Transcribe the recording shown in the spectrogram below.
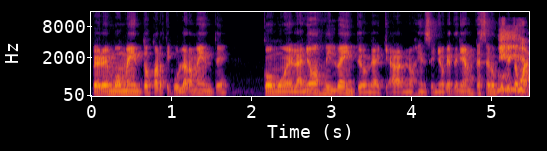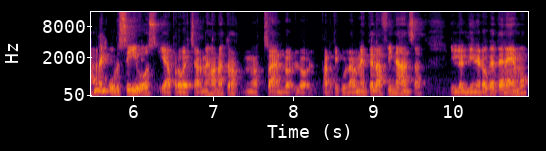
pero en momentos particularmente como el año 2020, donde ah, nos enseñó que teníamos que ser un poquito más recursivos y aprovechar mejor nuestros, particularmente las finanzas y el dinero que tenemos,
